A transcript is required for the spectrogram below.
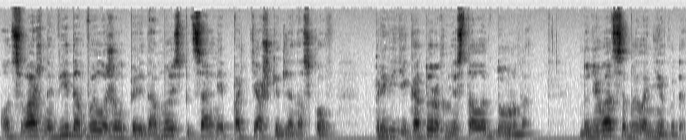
Он с важным видом выложил передо мной специальные подтяжки для носков, при виде которых мне стало дурно. Но деваться было некуда.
